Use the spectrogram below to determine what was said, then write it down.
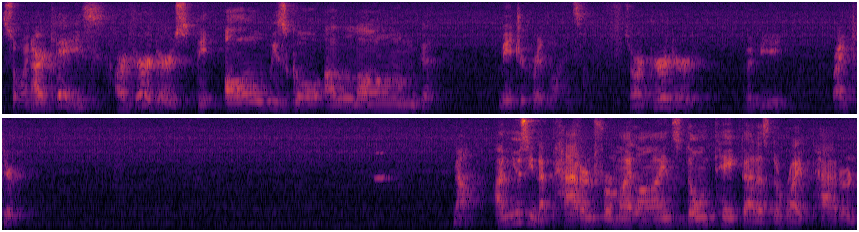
So in our case, our girders, they always go along major grid lines. So our girder would be right here. Now, I'm using a pattern for my lines. Don't take that as the right pattern.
